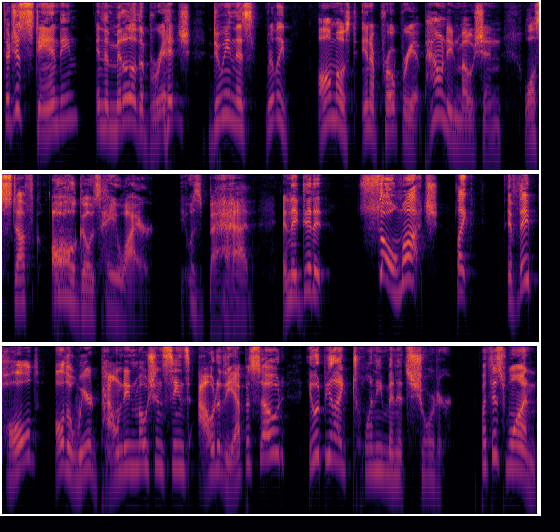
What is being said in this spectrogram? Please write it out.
They're just standing in the middle of the bridge doing this really almost inappropriate pounding motion while stuff all goes haywire. It was bad. And they did it so much. Like, if they pulled all the weird pounding motion scenes out of the episode, it would be like 20 minutes shorter. But this one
